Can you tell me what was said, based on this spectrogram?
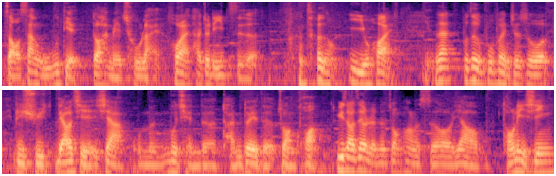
早上五点都还没出来，后来他就离职了，这种意外。那不这个部分就是说必须了解一下我们目前的团队的状况，遇到这样人的状况的时候要同理心，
